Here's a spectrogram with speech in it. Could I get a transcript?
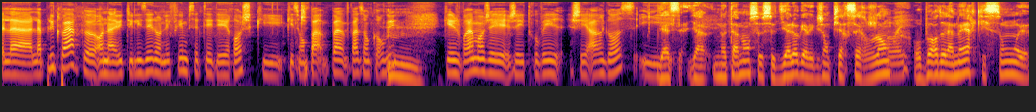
la, la plupart qu'on a utilisés dans les films, c'était des roches qui ne sont pas, pas, encore vues, hmm. que vraiment j'ai trouvé chez Argos. Il, y a, notamment ce, dialogue avec Jean-Pierre Sergent au bord de la mer qui sont, euh,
